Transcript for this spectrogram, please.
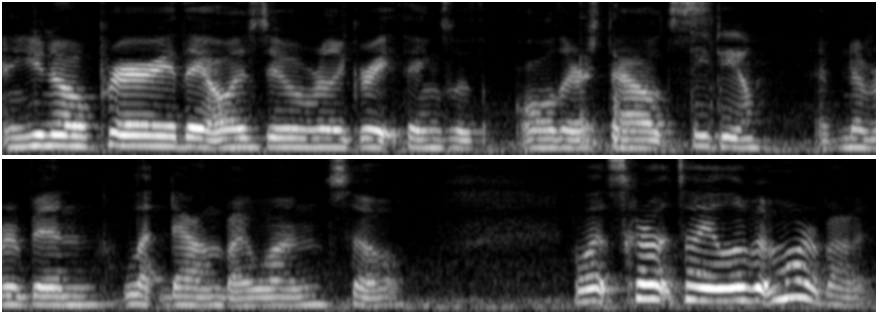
And you know, Prairie, they always do really great things with all their stouts. They do. I've never been let down by one. So I'll let Scarlett tell you a little bit more about it.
